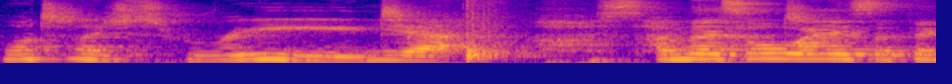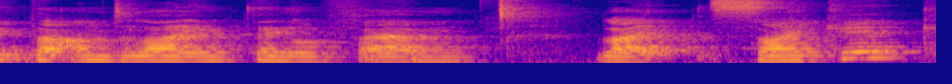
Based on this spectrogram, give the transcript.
what did I just read? Yeah. so and there's good. always, I think, that underlying thing of um, like psychic.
